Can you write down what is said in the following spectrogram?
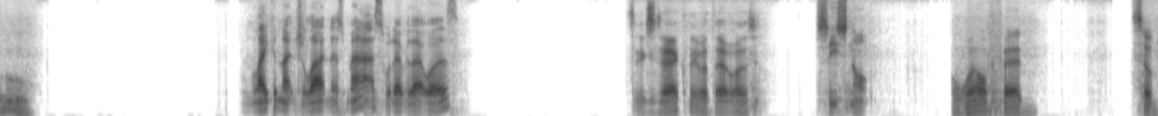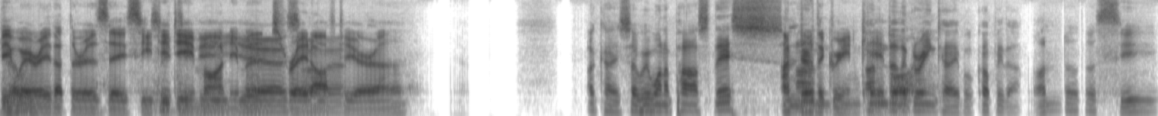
Ooh. liking that gelatinous mass, whatever that was. That's exactly what that was. Sea snot. Well-fed So be Jelly. wary that there is a CTD, CTD, monument yeah, right off that. to your uh, Okay, so we want to pass this under the green cable. under the green cable. Copy that. Under the sea.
